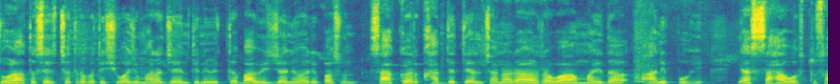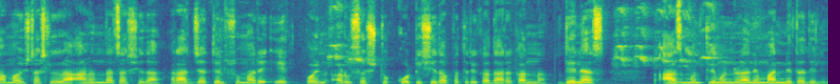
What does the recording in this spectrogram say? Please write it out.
सोहळा तसेच छत्रपती शिवाजी महाराज जयंतीनिमित्त बावीस जानेवारीपासून साखर खाद्यतेल चणा डाळ रवा मैदा आणि पोहे या सहा वस्तू समाविष्ट असलेला आनंदाचा शिधा राज्यातील सुमारे एक पॉईंट अडुसष्ट कोटी शिधापत्रिका धारकांना देण्यास आज मंत्रिमंडळाने मान्यता दिली.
